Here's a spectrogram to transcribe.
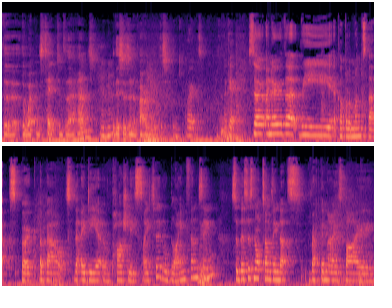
the, the weapons taped into their hands, Mhm. but this isn't a Paralympic discipline. Right. Okay. So I know that we a couple of months back spoke about the idea of partially sighted or blind fencing. So this is not something that's recognized by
